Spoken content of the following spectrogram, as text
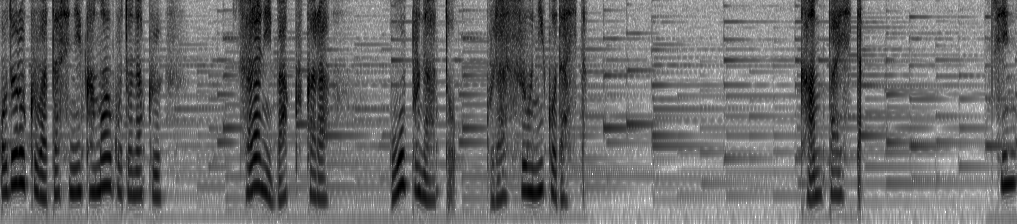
驚く私に構うことなくさらにバッグからオープナーとグラスを2個出した。乾杯した。チン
